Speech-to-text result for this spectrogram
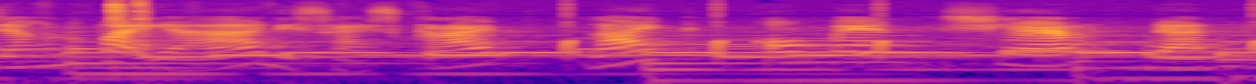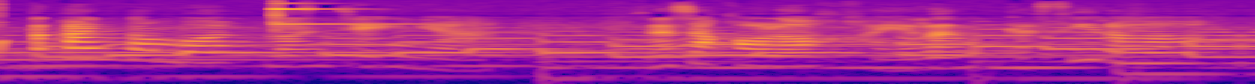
Jangan lupa ya di subscribe, like, comment, share, dan tekan tombol loncengnya. Jazakallah khairan kasiro.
